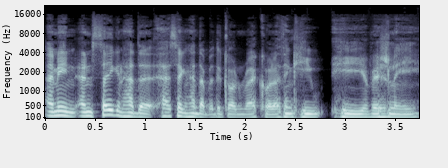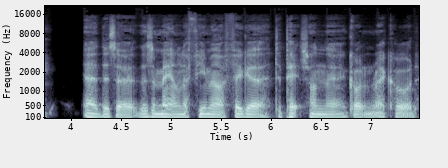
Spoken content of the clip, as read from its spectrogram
I mean, and Sagan had the Sagan had that with the Golden Record. I think he he originally uh, there's a there's a male and a female figure depicted on the golden record,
